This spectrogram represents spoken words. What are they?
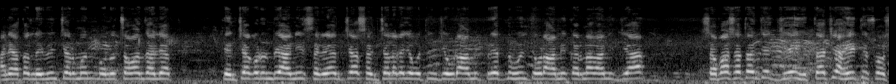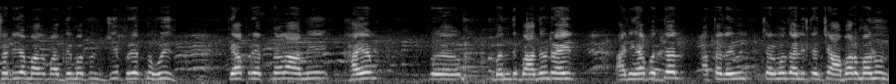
आणि आता नवीन चेअरमन मनोज चव्हाण झाल्यात. त्यांच्याकडून बी आणि सगळ्यांच्या संचालकाच्या वतीने जेवढा आम्ही प्रयत्न होईल तेवढा आम्ही करणार. आणि ज्या सभासदांचे जे हिताचे आहे ते सोसायटीच्या मा माध्यमातून जे प्रयत्न होईल त्या प्रयत्नाला आम्ही कायम बंद बांधून राहील. आणि ह्याबद्दल आता नवीन चेअरमन झाले त्यांचे आभार मानून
